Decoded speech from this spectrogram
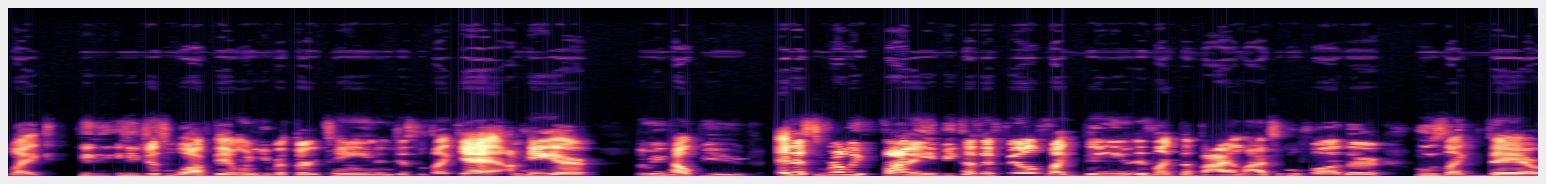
Like he he just walked in when you were 13 and just was like, "Yeah, I'm here. Let me help you." And it's really funny because it feels like Dean is like the biological father who's like there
